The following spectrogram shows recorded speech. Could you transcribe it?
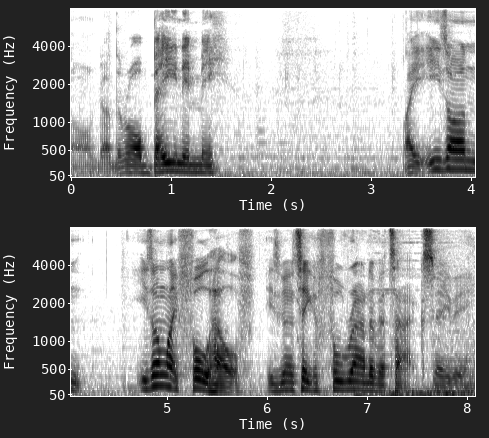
Oh god, they're all baning me. Like he's on, he's on like full health. He's gonna take a full round of attacks, maybe.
